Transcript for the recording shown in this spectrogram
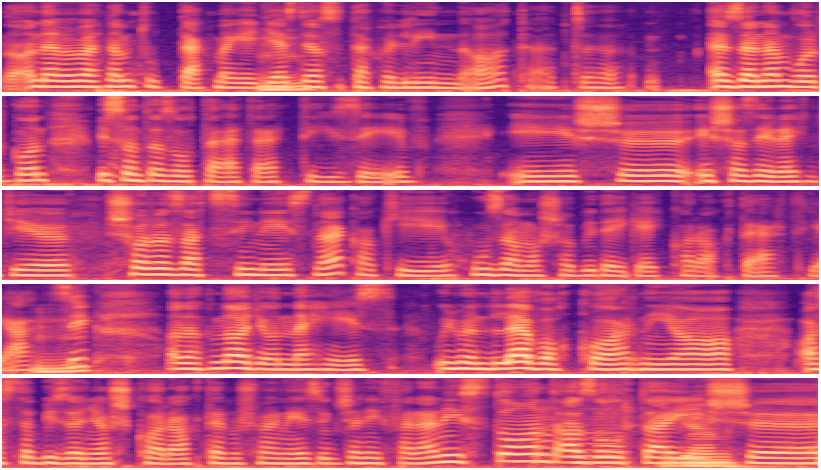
A nevemet nem tudták megjegyezni, Mhm. azt tudták, hogy Linda, tehát ezzel nem volt gond, viszont azóta eltelt tíz év, és, és azért egy ö, sorozatszínésznek, aki húzamosabb ideig egy karaktert játszik, annak nagyon nehéz úgymond levakarnia azt a bizonyos karaktert. Most megnézzük Jennifer Aniston-t, Mhm. azóta Igen. is ö,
